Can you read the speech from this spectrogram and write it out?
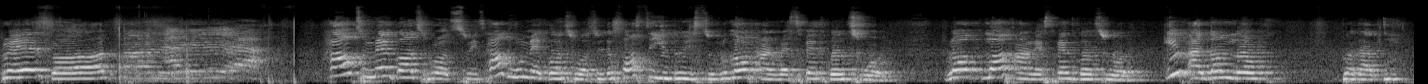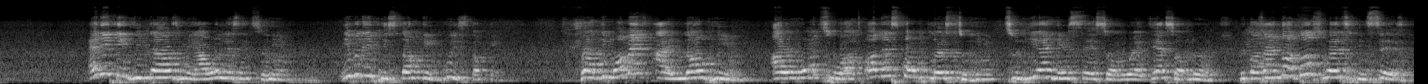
Praise god. How to make god's word sweet. How do we make god's word sweet? The first thing you do is to love and respect god's word. Love love and respect god's word. If i don't love brother d anything he tells me i won lis ten to him even if he's talking who is talking but the moment i love him I want to what? Always come close to him to hear him say some words, yes or no. Because I know those words he says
